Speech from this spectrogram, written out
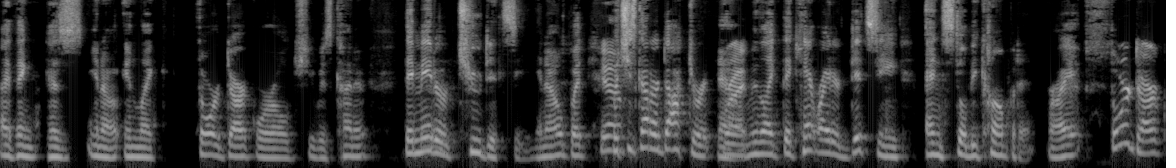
I think because you know, in like Thor: Dark World, she was kind of they made her mm. too ditzy, you know, but Yeah. but she's got her doctorate now. I mean, like they can't write her ditzy and still be competent, right? Thor Dark.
